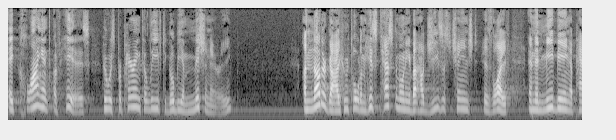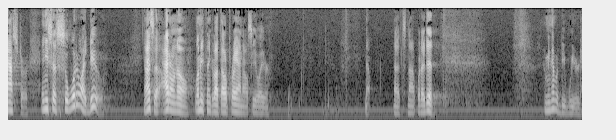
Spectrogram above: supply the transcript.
a client of his who was preparing to leave to go be a missionary another guy who told him his testimony about how Jesus changed his life, and then me being a pastor. And he says, So what do I do? And I said, I don't know. Let me think about that. I'll pray on it. I'll see you later. No, that's not what I did. I mean, that would be weird.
